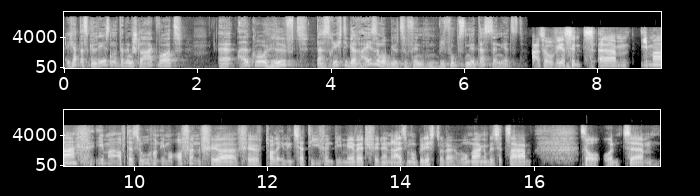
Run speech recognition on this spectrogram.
Ich habe das gelesen unter dem Schlagwort äh, Alko hilft, das richtige Reisemobil zu finden. Wie funktioniert das denn jetzt? Also wir sind ähm, immer, immer auf der Suche und immer offen für, für tolle Initiativen, die Mehrwert für den Reisemobilist oder Wohnwagenbesitzer haben. So, und ähm,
